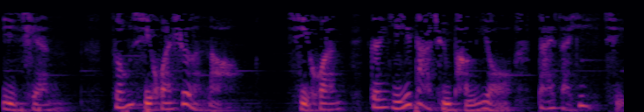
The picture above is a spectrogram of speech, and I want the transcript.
以前总喜欢热闹，喜欢跟一大群朋友待在一起。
